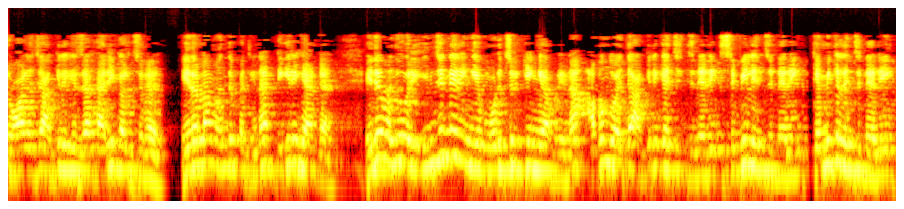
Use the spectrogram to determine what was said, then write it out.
zoology agriculture horticulture இதெல்லாம் வந்து பாத்தீங்கன்னா டிகிரி கேட்டர் இதே வந்து ஒரு இன்ஜினியரிங் முடிச்சிருக்கீங்க அப்படின்னா அவங்க வந்து agriculture engineering civil engineering chemical engineering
